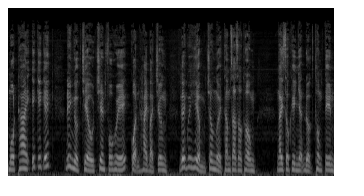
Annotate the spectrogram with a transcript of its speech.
12XXX đi ngược chiều trên phố Huế, quận Hai Bà Trưng, gây nguy hiểm cho người tham gia giao thông. Ngay sau khi nhận được thông tin,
